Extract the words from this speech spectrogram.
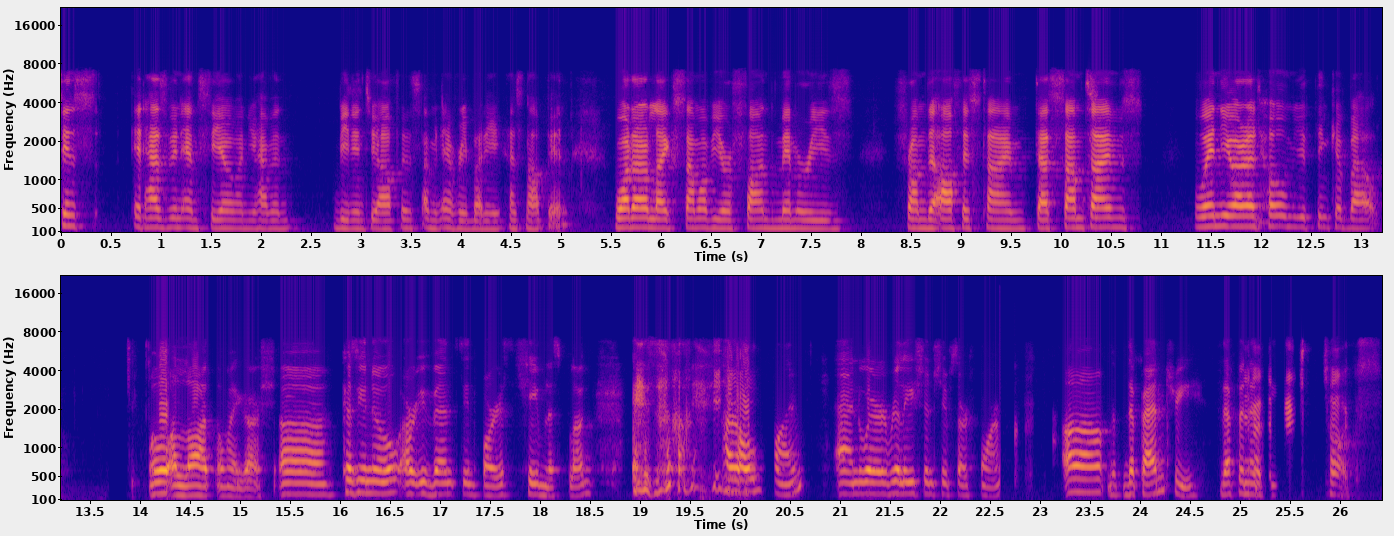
Since it has been MCO and you haven't been into office, I mean everybody has not been. What are like some of your fond memories from the office time that sometimes when you are at home you think about? Oh, a lot. Oh my gosh. Because you know, our events in Forest, shameless plug, is are all fun and where relationships are formed. Uh, the, the pantry, Yeah, definitely. the talks.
